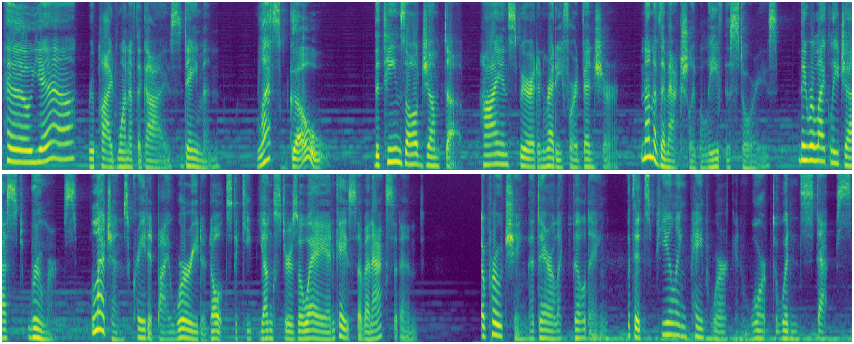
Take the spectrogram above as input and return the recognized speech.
Hell yeah, replied one of the guys, Damon. Let's go. The teens all jumped up, high in spirit and ready for adventure. None of them actually believed the stories. They were likely just rumors, legends created by worried adults to keep youngsters away in case of an accident. Approaching the derelict building with its peeling paintwork and warped wooden steps,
